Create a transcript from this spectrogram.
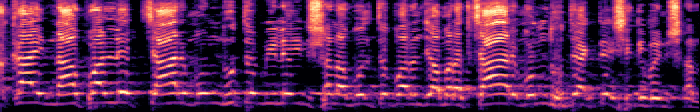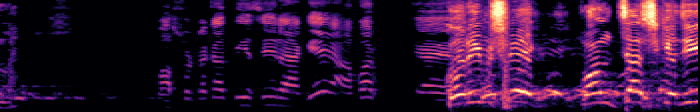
একাই না পারলে চার বন্ধুতে মিলে ইনশাল্লাহ বলতে পারেন যে আমরা চার বন্ধুতে একটা এসে দিব ইনশাল্লাহ। পাঁচশো টাকা দিয়েছে এর আগে আবার করিম শেখ পঞ্চাশ কেজি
